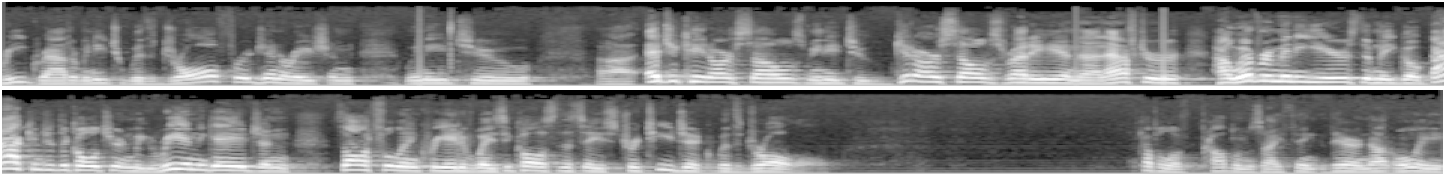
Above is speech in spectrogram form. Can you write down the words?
regather. We need to withdraw for a generation. We need to uh, educate ourselves. We need to get ourselves ready. And that after however many years, then we go back into the culture and we re engage in thoughtful and creative ways. He calls this a strategic withdrawal A couple of problems, I think, there. Not only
